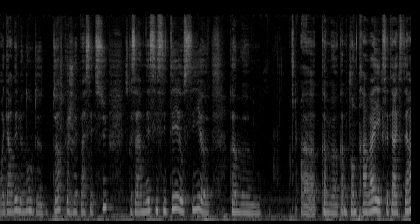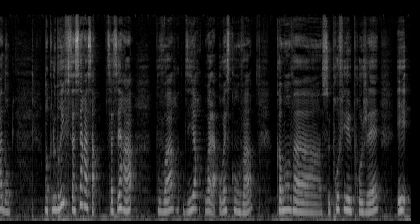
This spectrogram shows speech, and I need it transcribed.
regardez le nombre d'heures que je vais passer dessus, parce que ça va me nécessiter aussi euh, euh, comme temps de travail, etc. etc. Donc, donc le brief, ça sert à ça. Ça sert à pouvoir dire voilà où est-ce qu'on va, comment va se profiler le projet et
